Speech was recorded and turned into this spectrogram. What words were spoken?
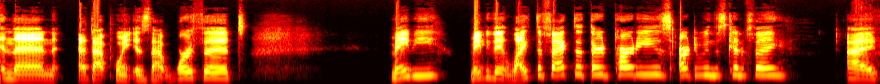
and then at that point, is that worth it? Maybe, maybe they like the fact that third parties are doing this kind of thing. I,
